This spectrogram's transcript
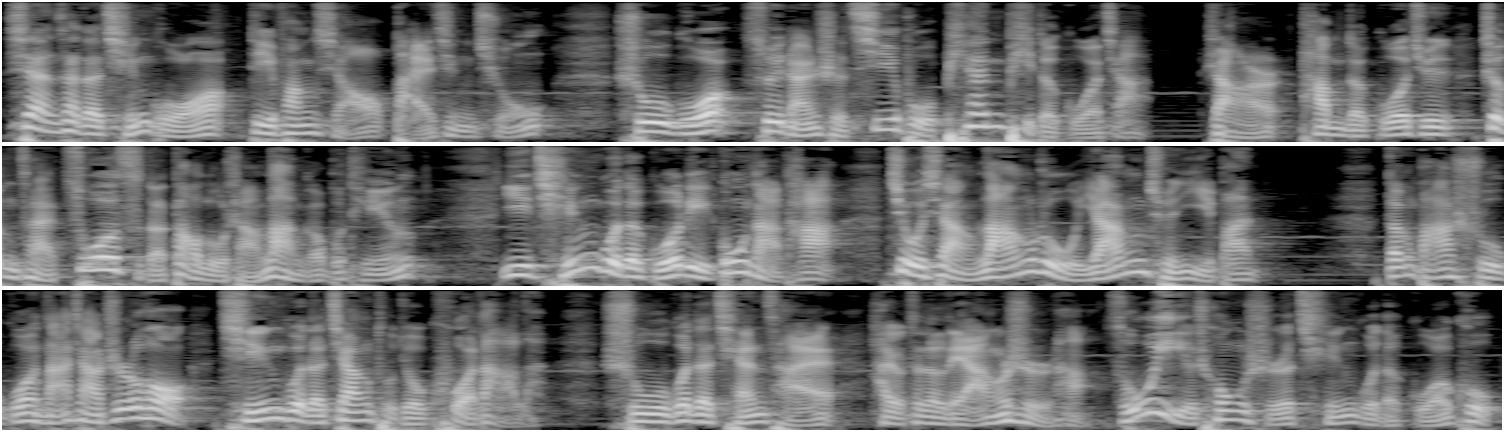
现在的秦国地方小，百姓穷；蜀国虽然是西部偏僻的国家，然而他们的国君正在作死的道路上浪个不停。以秦国的国力攻打他，就像狼入羊群一般。等把蜀国拿下之后，秦国的疆土就扩大了，蜀国的钱财还有他的粮食，哈，足以充实秦国的国库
